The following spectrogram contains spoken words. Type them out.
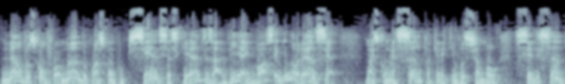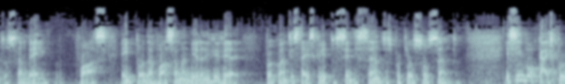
não vos conformando com as concupiscências que antes havia em vossa ignorância, mas como é santo aquele que vos chamou, sede santos também, vós, em toda a vossa maneira de viver, porquanto está escrito: sede santos, porque eu sou santo. E se invocais por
